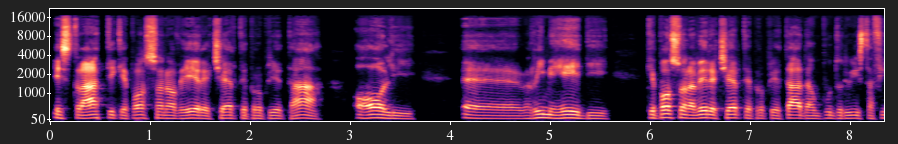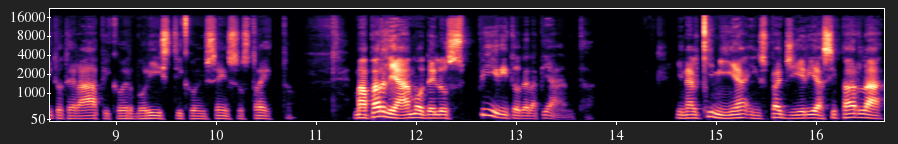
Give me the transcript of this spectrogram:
estratti che possano avere certe proprietà, oli, eh, rimedi, che possono avere certe proprietà da un punto di vista fitoterapico, erboristico in senso stretto, ma parliamo dello spirito della pianta. In alchimia, in spagiria, si parla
